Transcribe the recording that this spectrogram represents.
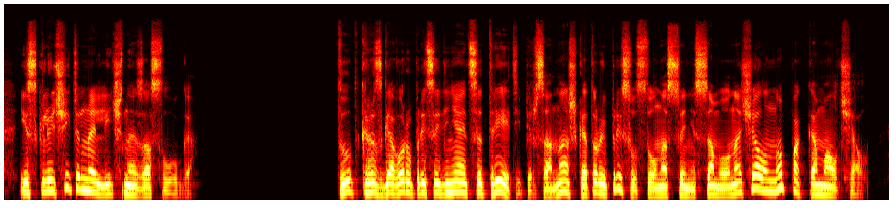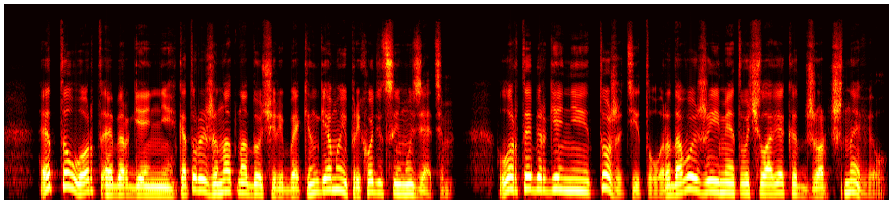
— исключительно личная заслуга. Тут к разговору присоединяется третий персонаж, который присутствовал на сцене с самого начала, но пока молчал. Это лорд Эбергенни, который женат на дочери Бекингема и приходится ему зятем. Лорд Эбергенни тоже титул, родовое же имя этого человека Джордж Невилл.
